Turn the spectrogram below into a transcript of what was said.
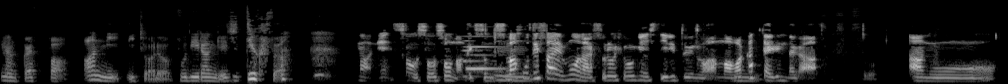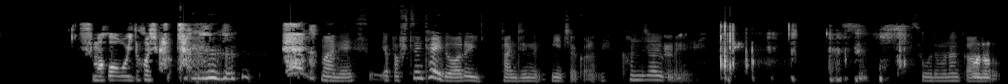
なんかやっぱ、案に一応あれはボディーランゲージっていうかさ、まあね、そうそうそうなんだけど、スマホでさえもなんかそれを表現しているというのは、まあ分かってはいるんだが、そうあのー、スマホを置いてほしかった。まあね、やっぱ普通に態度悪い感じに見えちゃうからね。感じ悪くないね。そう、でもなんかあの、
